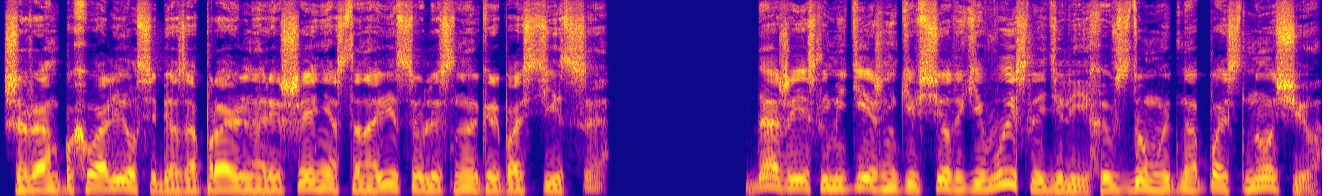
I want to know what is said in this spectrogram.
Шрам похвалил себя за правильное решение остановиться в лесной крепостице. Даже если мятежники все-таки выследили их и вздумают напасть ночью,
